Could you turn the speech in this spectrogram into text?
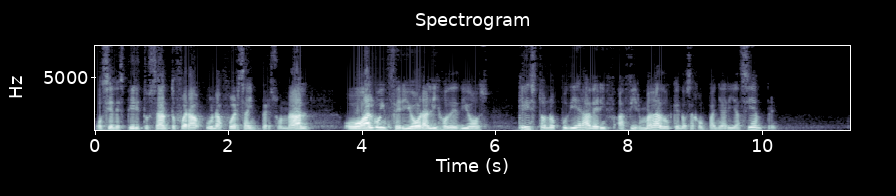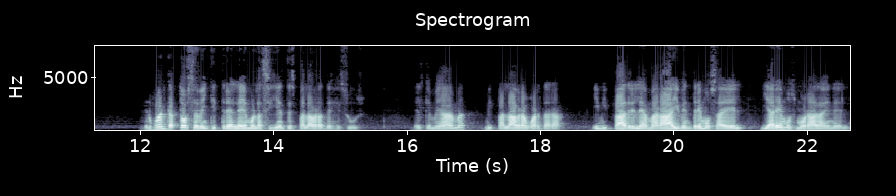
o si el Espíritu Santo fuera una fuerza impersonal o algo inferior al Hijo de Dios, Cristo no pudiera haber afirmado que nos acompañaría siempre. En Juan 14, 23 leemos las siguientes palabras de Jesús. El que me ama, mi palabra guardará, y mi Padre le amará y vendremos a él y haremos morada en él.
